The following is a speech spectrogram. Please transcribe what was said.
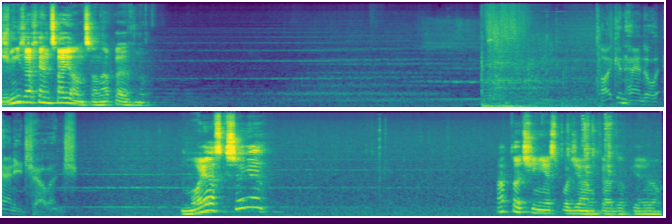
Brzmi zachęcająco, na pewno. I can handle any challenge. Moja skrzynia? A to ci niespodzianka dopiero.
